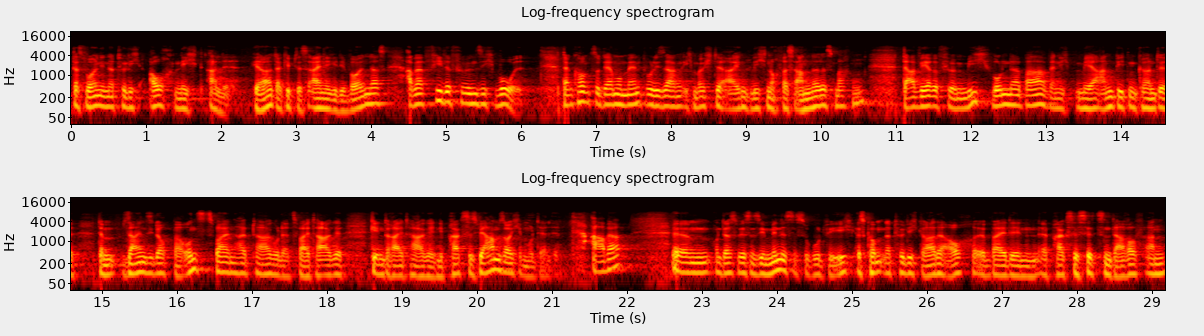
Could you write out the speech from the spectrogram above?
das wollen die natürlich auch nicht alle. Ja, da gibt es einige, die wollen das, aber viele fühlen sich wohl. Dann kommt so der Moment, wo die sagen, ich möchte eigentlich noch was anderes machen. Da wäre für mich wunderbar, wenn ich mehr anbieten könnte, dann seien Sie doch bei uns zweieinhalb Tage oder zwei Tage, gehen drei Tage in die Praxis. Wir haben solche Modelle. Aber ähm, und das wissen Sie mindestens so gut wie ich. Es kommt natürlich gerade auch äh, bei den äh, Praxissitzen darauf an,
